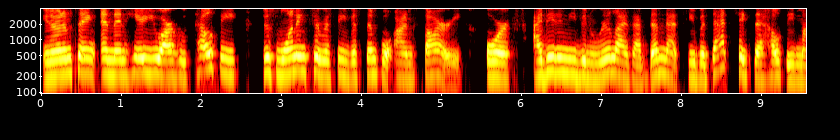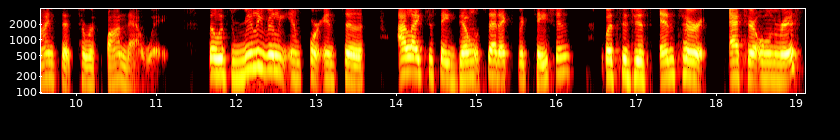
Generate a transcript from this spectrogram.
You know what i'm saying? And then here you are who's healthy just wanting to receive a simple i'm sorry or I didn't even realize I've done that to you. But that takes a healthy mindset to respond that way. So it's really, really important to, I like to say, don't set expectations, but to just enter at your own risk,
